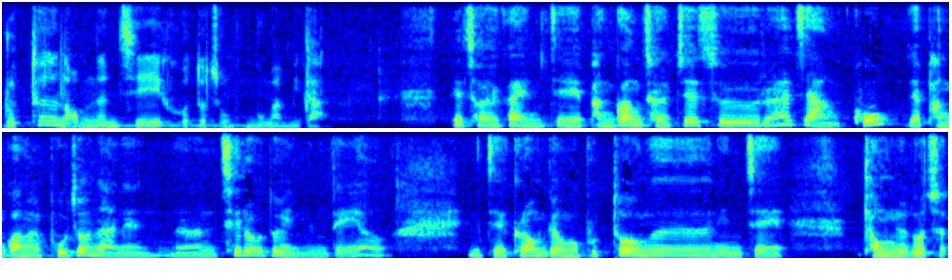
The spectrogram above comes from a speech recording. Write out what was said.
루트는 없는지 그것도 좀 궁금합니다. 네, 저희가 이제 방광 절제술을 하지 않고 이제 방광을 보존하는 치료도 있는데요. 이제 그런 경우 보통은 이제 경류도 저-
